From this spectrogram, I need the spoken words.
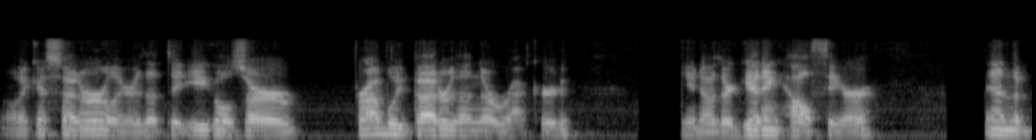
like I said earlier that the Eagles are probably better than their record. You know, they're getting healthier, and the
